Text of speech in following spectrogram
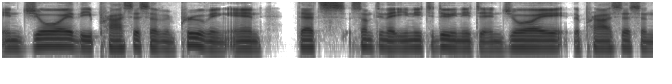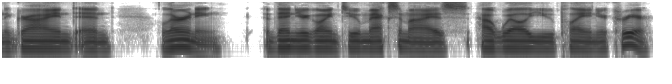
enjoy the process of improving. And that's something that you need to do. You need to enjoy the process and the grind and learning. Then you're going to maximize how well you play in your career.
